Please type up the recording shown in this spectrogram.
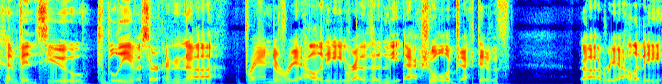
convince you to believe a certain uh, brand of reality rather than the actual objective uh, reality.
